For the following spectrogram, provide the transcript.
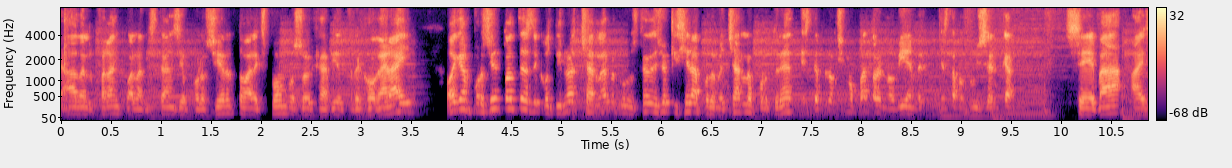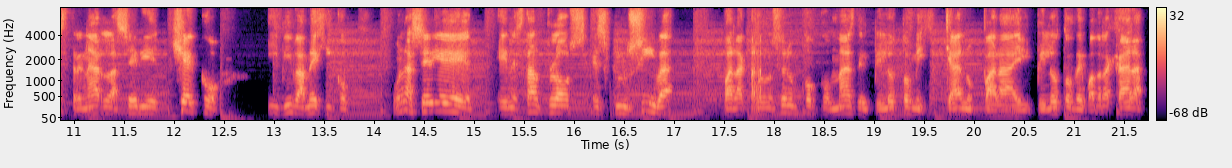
Adal Franco a la distancia, por cierto, Alex Pombo, soy Javier Trejo Garay. Oigan, por cierto, antes de continuar charlando con ustedes, yo quisiera aprovechar la oportunidad. Este próximo 4 de noviembre, que estamos muy cerca, se va a estrenar la serie Checo y Viva México, una serie en Star Plus exclusiva para conocer un poco más del piloto mexicano, para el piloto de Guadalajara,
